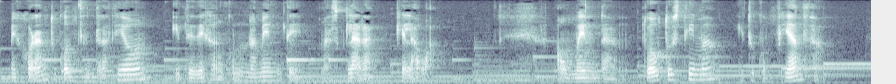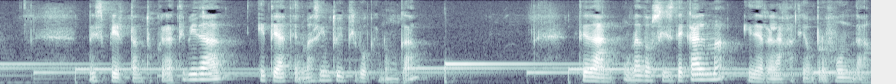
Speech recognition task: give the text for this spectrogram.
mejoran tu concentración y te dejan con una mente más clara que el agua, aumentan tu autoestima y tu confianza, despiertan tu creatividad y te hacen más intuitivo que nunca, te dan una dosis de calma y de relajación profunda,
